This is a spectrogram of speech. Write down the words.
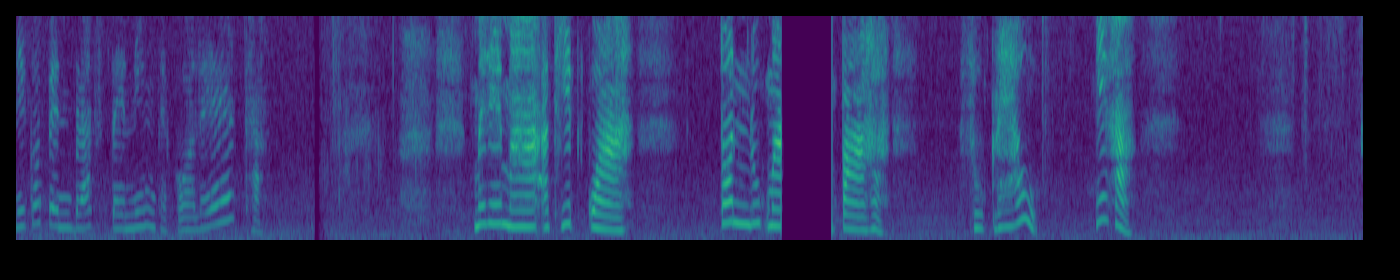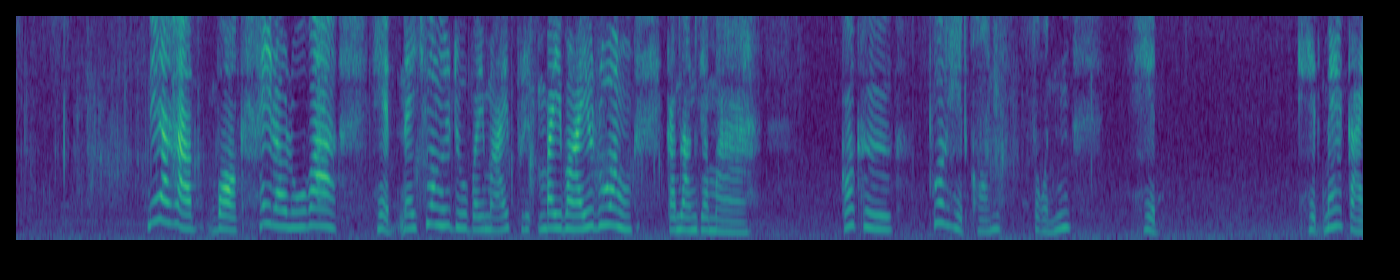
นี่ก็เป็น black staining แต่กอเล็กค่ะ ไม่ได้มาอาทิตย์กว่า ต้นลูกไมาป่าค่ะ สุกแล้ว นี่ค่ะ นี่แหละค่ะ บอกให้เรารู้ว่าเห็ดในช่วงฤดูใบไม้ใบไม้ร่วงกำลังจะมา ก็คือพวกเห็ดขอนสนเห็ดเห็ดแม่ไก่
